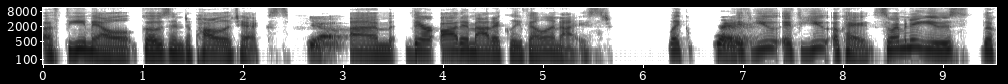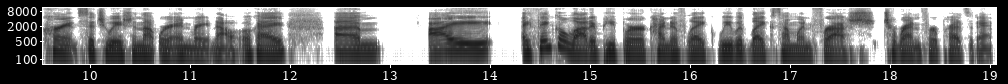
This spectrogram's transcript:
a female goes into politics, yeah. um they're automatically villainized. Like right. if you if you okay so i'm going to use the current situation that we're in right now okay? Um i i think a lot of people are kind of like we would like someone fresh to run for president.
